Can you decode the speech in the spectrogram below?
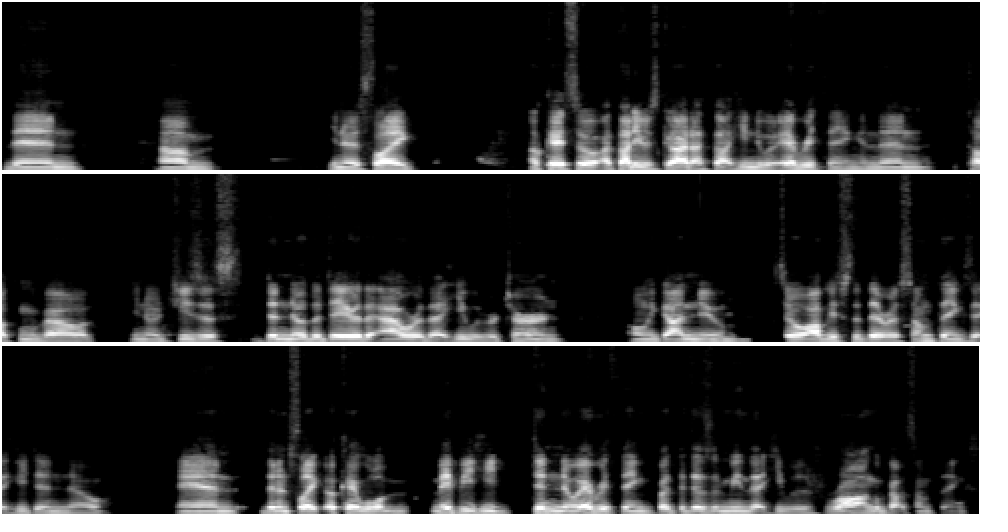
then um, you know, it's like, okay, so I thought he was God. I thought he knew everything. And then talking about, you know, Jesus didn't know the day or the hour that he would return. Only God knew. Mm-hmm. So obviously there were some things that he didn't know. And then it's like, okay, well, maybe he didn't know everything, but that doesn't mean that he was wrong about some things.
